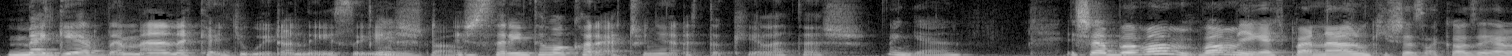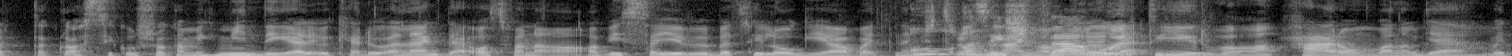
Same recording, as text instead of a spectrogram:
megérdemelnek egy újra nézést, és szerintem a karácsony erre tökéletes. Igen. És ebből van, van még egy pár nálunk is ezek azért a klasszikusok, amik mindig előkerülnek, de ott van a, a Visszajövőbe trilógia, vagy nem oh, is tudom, az hány is van fel belőle. volt írva. Három van, ugye? Vagy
